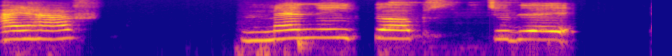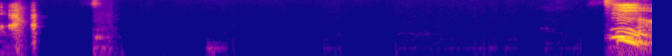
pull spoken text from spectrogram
I have many jobs today C Mm.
